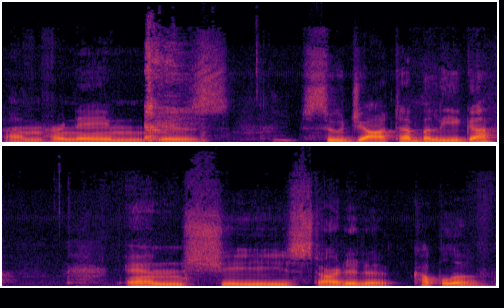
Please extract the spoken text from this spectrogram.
Um, her name is Sujata Baliga, and she started a couple of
